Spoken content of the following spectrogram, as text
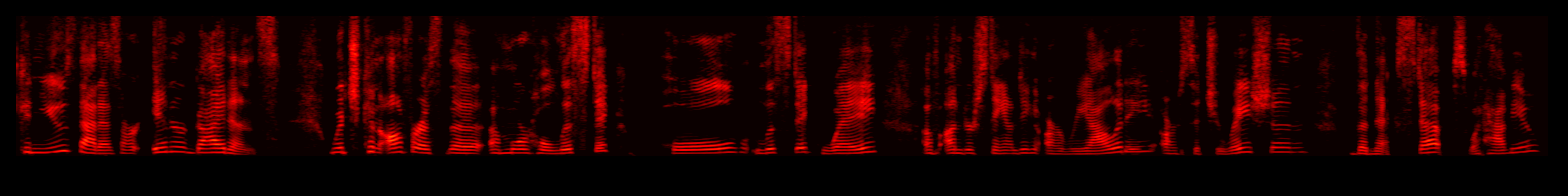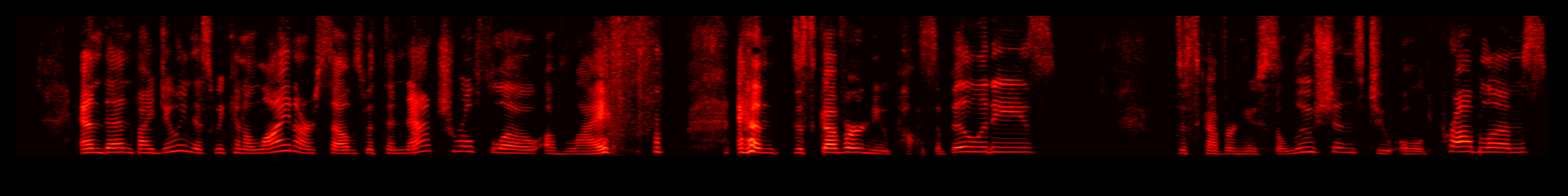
can use that as our inner guidance, which can offer us the a more holistic, holistic way of understanding our reality, our situation, the next steps, what have you. And then by doing this, we can align ourselves with the natural flow of life and discover new possibilities, discover new solutions to old problems,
